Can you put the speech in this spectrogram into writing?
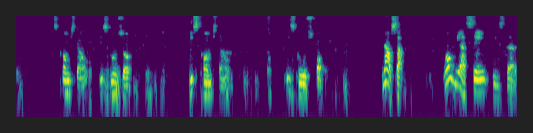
this comes down, this goes up, this comes down, this goes up. Now, sir, what we are saying is that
